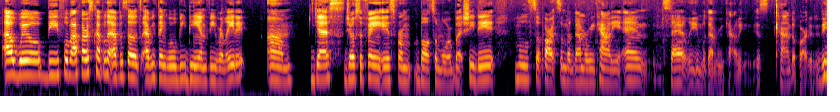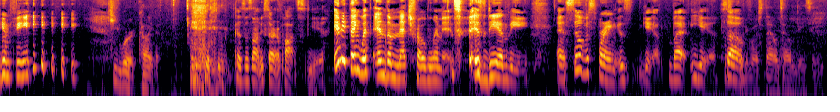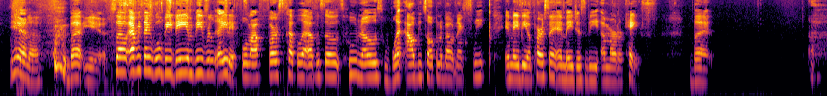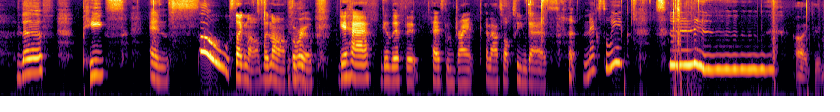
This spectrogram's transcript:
I will be for my first couple of episodes, everything will be DMV related. Um yes, Josephine is from Baltimore, but she did move to parts of Montgomery County and sadly Montgomery County is kind of part of the DMV. Keyword kinda. Because there's only certain parts. Yeah. Anything within the metro limits is DMV. And Silver Spring is, yeah. But, yeah. So, Pretty much downtown DC. yeah, no. But, yeah. So, everything will be DMV related for my first couple of episodes. Who knows what I'll be talking about next week? It may be a person, it may just be a murder case. But, love, peace, and so it's like no, but no, for real. Get high, get lifted, have some drink, and I'll talk to you guys next week. Toodaloo. Alright, baby.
